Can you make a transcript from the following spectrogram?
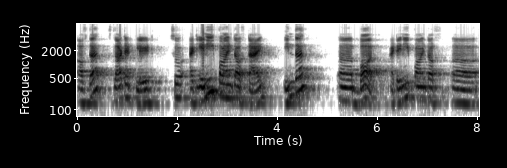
of the slotted plate. So at any point of time in the uh, bar at any point of uh,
